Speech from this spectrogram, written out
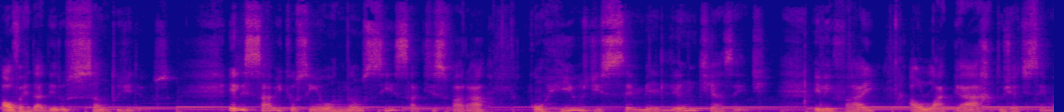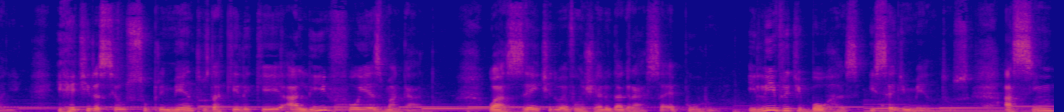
ao verdadeiro Santo de Deus. Ele sabe que o Senhor não se satisfará com rios de semelhante azeite. Ele vai ao lagar do Getsemane e retira seus suprimentos daquele que ali foi esmagado. O azeite do Evangelho da Graça é puro e livre de borras e sedimentos. Assim,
